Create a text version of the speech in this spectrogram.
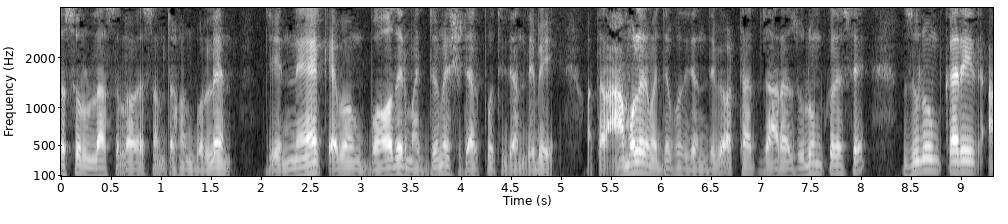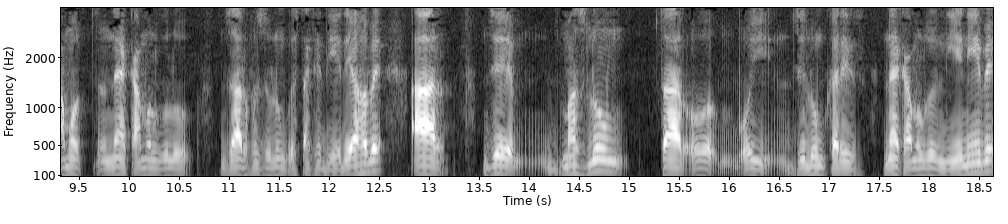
রসুল্লাহ সাল্লাম তখন বললেন যে ন্যাক এবং বদের মাধ্যমে সেটার প্রতিদান দেবে, অর্থাৎ আমলের মাধ্যমে প্রতিদান দেবে, অর্থাৎ যারা জুলুম করেছে, জুলুমকারীর আমল ন্যাক আমলগুলো, যার উপর জুলুম করেছে তাকে দিয়ে দেওয়া হবে। আর যে মাজলুম তার ওই জুলুমকারীর ন্যাক আমলগুলো নিয়ে নিবে।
